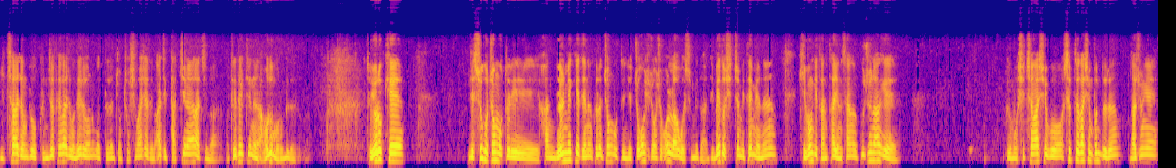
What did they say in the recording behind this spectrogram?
2차 정도 근접해가지고 내려오는 것들은 좀 조심하셔야 됩니다. 아직 닿지는 않았지만 어떻게 될지는 아무도 모릅니다. 여러분. 자, 요렇게 이제 수급 종목들이 한 열 몇 개 되는 그런 종목들이 이제 조금씩 조금씩 올라오고 있습니다. 이제 매도 시점이 되면은 기본기 단타 영상을 꾸준하게 그 뭐 시청하시고 습득하신 분들은 나중에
